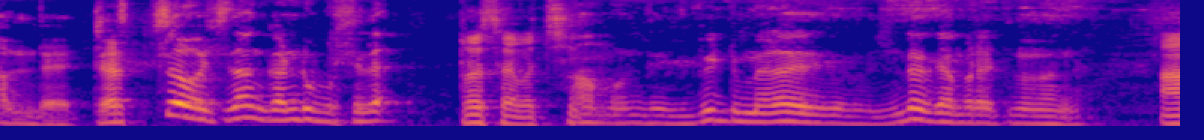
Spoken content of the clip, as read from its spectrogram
அந்த ட்ரெஸ்ஸை வச்சு தான் கண்டுபிடிச்சதே. ட்ரெஸ்ஸை வச்சு. ஆமாம் இந்த வீட்டு மேலே இந்த கேமரா எடுத்துன்னு வந்தாங்க ஆ.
